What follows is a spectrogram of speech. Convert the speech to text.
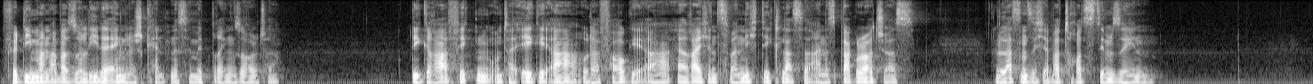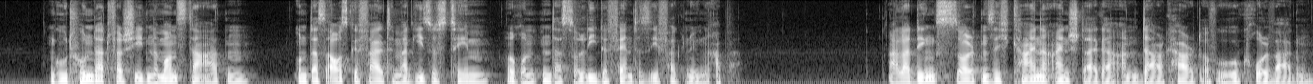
für die man aber solide Englischkenntnisse mitbringen sollte. Die Grafiken unter EGA oder VGA erreichen zwar nicht die Klasse eines Bug Rogers, lassen sich aber trotzdem sehen. Gut 100 verschiedene Monsterarten und das ausgefeilte Magiesystem runden das solide Fantasy-Vergnügen ab. Allerdings sollten sich keine Einsteiger an Dark Heart of Urukrol wagen.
